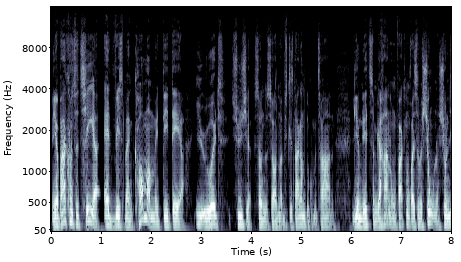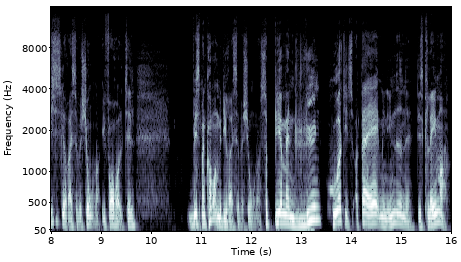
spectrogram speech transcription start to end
Men jeg bare konstaterer, at hvis man kommer med det der, i øvrigt, synes jeg, sådan og sådan, og vi skal snakke om dokumentaren lige om lidt, som jeg har nogle, faktisk nogle reservationer, journalistiske reservationer i forhold til, hvis man kommer med de reservationer, så bliver man lynhurtigt, og der er min indledende disclaimer,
